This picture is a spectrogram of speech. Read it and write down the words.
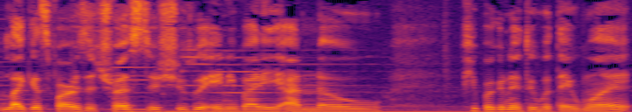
like, as far as the trust issues with anybody, I know people are going to do what they want.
